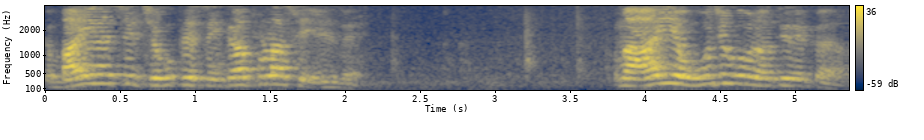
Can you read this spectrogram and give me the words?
그 마이너스 1 제곱했으니까 플러스 1 돼. 그럼 i의 5제곱은 어떻게 될까요?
